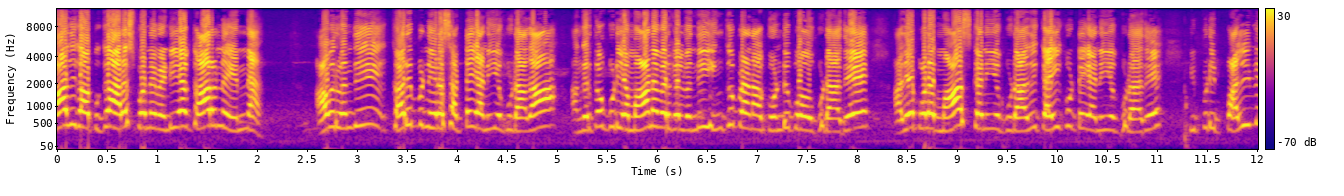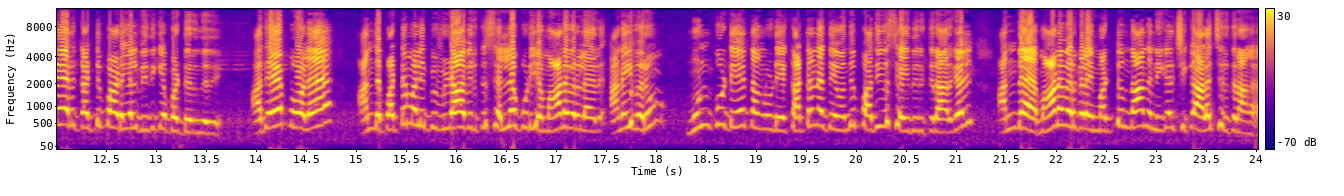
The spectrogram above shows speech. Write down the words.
பாதுகாப்புக்கு அரெஸ்ட் பண்ண வேண்டிய காரணம் என்ன? அவர் வந்து கருப்பு நிற சட்டை அணியக்கூடாதா? அங்கே இருக்கக்கூடிய மாணவர்கள் வந்து இங்கு பேனா கொண்டு போகக்கூடாது. அதே போல் மாஸ்க் அணியக்கூடாது கைக்குட்டை அணியக்கூடாது. இப்படி பல்வேறு கட்டுப்பாடுகள் விதிக்கப்பட்டிருந்தது. அதே போல் அந்த பட்டமளிப்பு விழாவிற்கு செல்லக்கூடிய மாணவர்கள் அனைவரும் முன்கூட்டியே தங்களுடைய கட்டணத்தை வந்து பதிவு செய்திருக்கிறார்கள். அந்த மாணவர்களை மட்டும்தான் அந்த நிகழ்ச்சிக்கு அழைச்சிருக்கிறாங்க.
